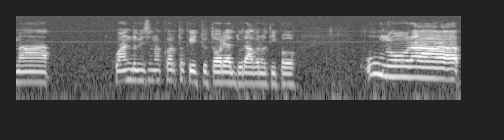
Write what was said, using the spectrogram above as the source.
ma quando mi sono accorto che i tutorial duravano tipo un'ora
